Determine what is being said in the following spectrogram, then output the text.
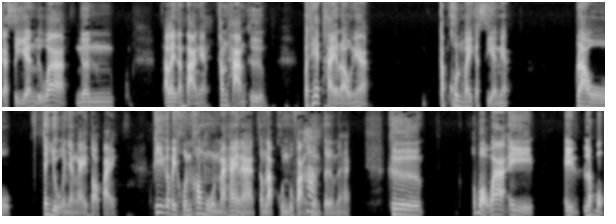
เกษียณหรือว่าเงินอะไรต่างๆ เนี่ยคำถามคือประเทศไทยเราเนี่ย กับคนวัยเกษียณเนี่ย เราจะอยู่กันยังไงต่อไป พี่ก็ไปค้นข้อมูลมาให้นะสำหรับคุณผู้ฟังเพิ่มเติมนะฮะคือเขาบอกว่า ไอ้ไอ้ระบบ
